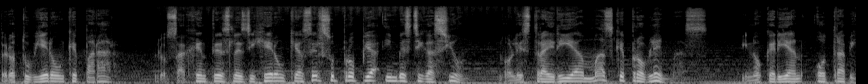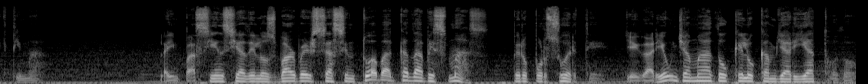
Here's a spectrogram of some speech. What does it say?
pero tuvieron que parar. Los agentes les dijeron que hacer su propia investigación no les traería más que problemas y no querían otra víctima. La impaciencia de los Barbers se acentuaba cada vez más, pero por suerte llegaría un llamado que lo cambiaría todo.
